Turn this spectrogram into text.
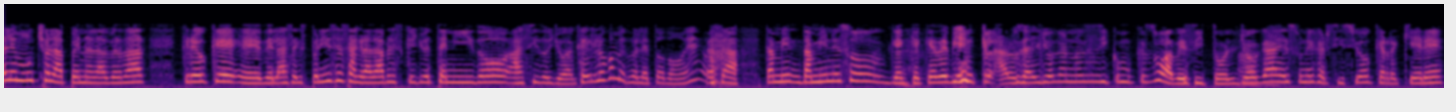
Vale mucho la pena, la verdad. Creo que eh, de las experiencias agradables que yo he tenido ha sido yoga, que luego me duele todo, ¿eh? O sea, también, también eso que, que quede bien claro, o sea, el yoga no es así como que suavecito, el yoga es un ejercicio que requiere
